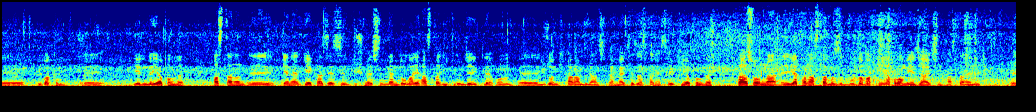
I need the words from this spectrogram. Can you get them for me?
e, bir bakım e, yerinde yapıldı. Hastanın e, genel GKS'si düşmesinden dolayı hasta ilk öncelikle onun e, 112 kar ambulansıyla merkez hastaneye sevki yapıldı. Daha sonra e, yatan hastamızı burada bakımı yapılamayacağı için hastanenin e,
